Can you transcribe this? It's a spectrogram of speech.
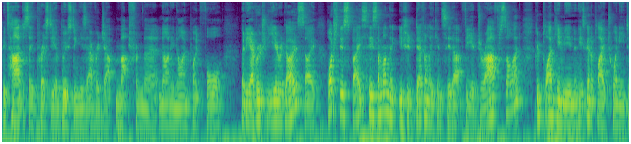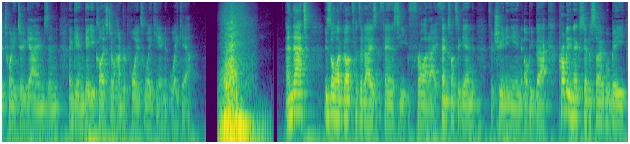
it's hard to see Prestia boosting his average up much from the 99.4 that he averaged a year ago. So watch this space. He's someone that you should definitely consider for your draft side. Could plug him in, and he's going to play 20 to 22 games, and again get you close to 100 points week in, week out. And that is all I've got for today's Fantasy Friday. Thanks once again for tuning in. I'll be back. Probably next episode will be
